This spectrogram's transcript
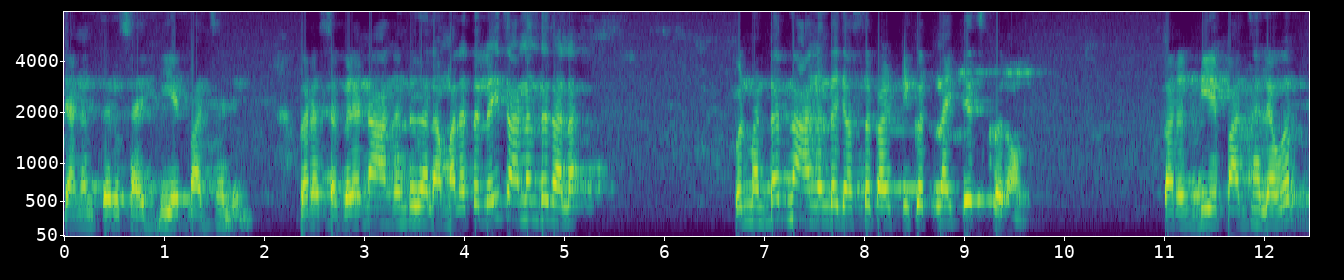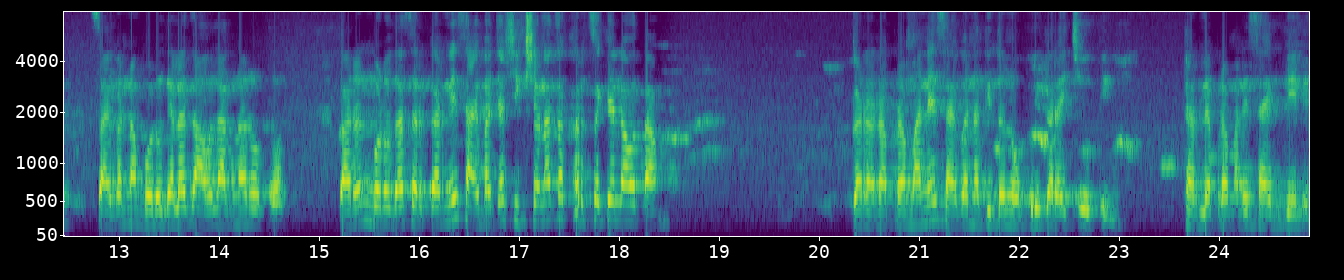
त्यानंतर साहेब बी ए पास झाले. घरात सगळ्यांना आनंद झाला. मला तर लईच आनंद झाला. पण म्हणतात ना आनंद जास्त काळ टिकत नाही तेच खरं. कारण बी ए पास झाल्यावर साहेबांना बडोद्याला जावं लागणार होतं. कारण बडोदा सरकारने साहेबाच्या शिक्षणाचा खर्च केला होता. कराराप्रमाणे साहेबांना तिथं नोकरी करायची होती. ठरल्याप्रमाणे साहेब गेले.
